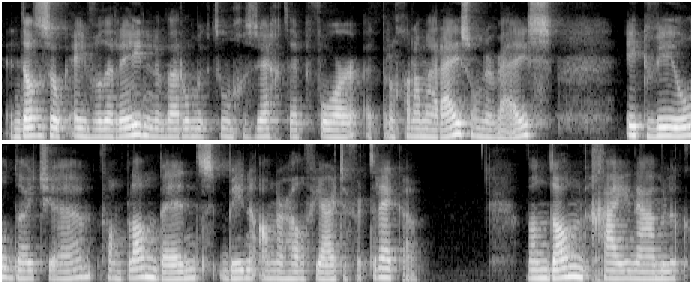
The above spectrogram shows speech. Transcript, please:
En dat is ook een van de redenen waarom ik toen gezegd heb voor het programma Reisonderwijs ik wil dat je van plan bent binnen anderhalf jaar te vertrekken. Want dan ga je namelijk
